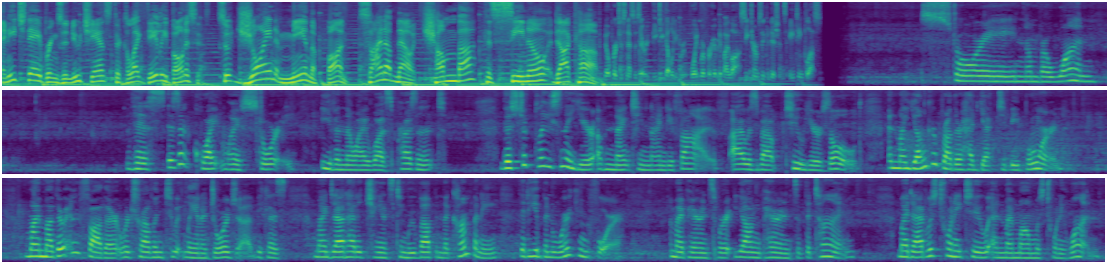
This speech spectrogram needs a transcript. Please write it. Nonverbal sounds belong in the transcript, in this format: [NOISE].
and each day brings a new chance to collect daily bonuses. So join me in the fun. Sign up now at ChumbaCasino.com. No purchase necessary. VGW. Void were prohibited by law. See terms and conditions. 18 plus. Story number one. This isn't quite my story, even though I was present. This took place in the year of 1995. I was about two years old, and my younger brother had yet to be born. My mother and father were traveling to Atlanta, Georgia, because my dad had a chance to move up in the company that he had been working for. My parents were young parents at the time. My dad was 22 and my mom was 21.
